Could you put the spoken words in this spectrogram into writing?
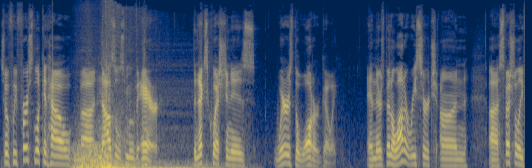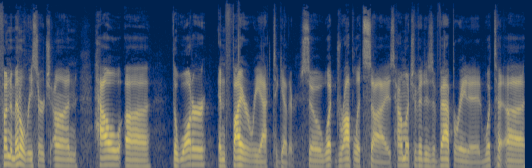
So if we first look at how uh, nozzles move air, the next question is, where is the water going? And there's been a lot of research on, uh, especially fundamental research on how uh, the water and fire react together. So, what droplet size, how much of it is evaporated, what, uh,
